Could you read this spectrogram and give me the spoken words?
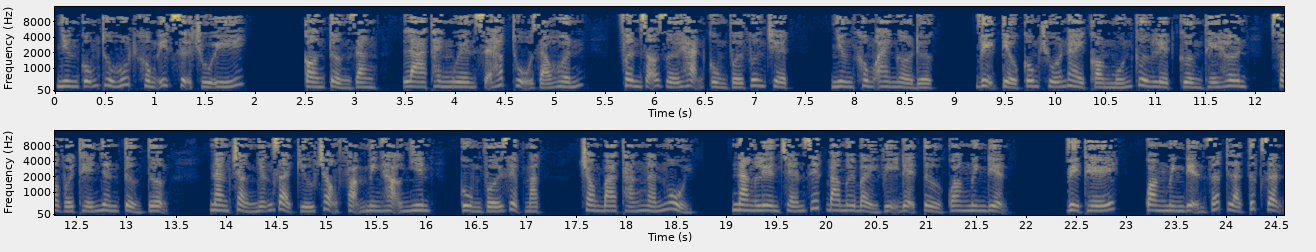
nhưng cũng thu hút không ít sự chú ý. Còn tưởng rằng La Thanh Nguyên sẽ hấp thụ giáo huấn, phân rõ giới hạn cùng với Vương Triệt, nhưng không ai ngờ được. Vị tiểu công chúa này còn muốn cương liệt cường thế hơn so với thế nhân tưởng tượng, nàng chẳng những giải cứu trọng phạm Minh Hạo Nhiên cùng với Diệp Mặc, trong ba tháng ngắn ngủi, nàng liền chém giết 37 vị đệ tử Quang Minh Điện. Vì thế, Quang Minh Điện rất là tức giận,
